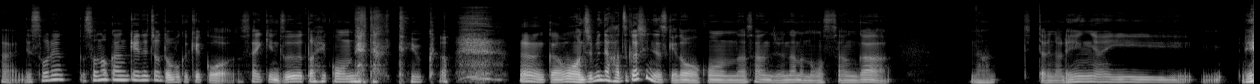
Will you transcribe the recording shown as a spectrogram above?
はい。で、それ、その関係でちょっと僕結構最近ずっと凹んでたっていうか なんかもう自分で恥ずかしいんですけど、こんな37のおっさんが、なんて言ったらいいの、恋愛、恋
